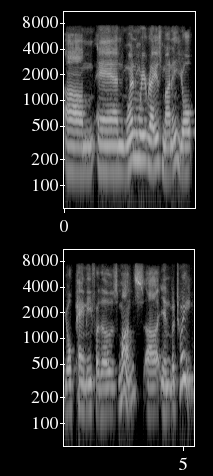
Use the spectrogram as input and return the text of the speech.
Um, and when we raise money, you'll you'll pay me for those months uh, in between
